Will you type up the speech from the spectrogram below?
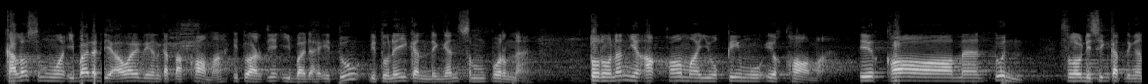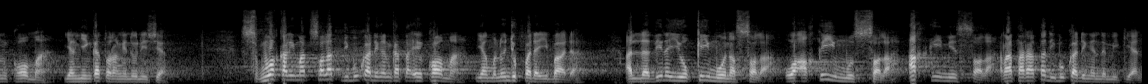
Kalau semua ibadah diawali dengan kata koma, itu artinya ibadah itu ditunaikan dengan sempurna. Turunannya aqama yuqimu iqama. Iqamatun. Selalu disingkat dengan koma. Yang nyingkat orang Indonesia. Semua kalimat salat dibuka dengan kata iqama. Yang menunjuk pada ibadah. Alladzina yuqimuna salah. Wa aqimus salah. Aqimis salah. Rata-rata dibuka dengan demikian.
